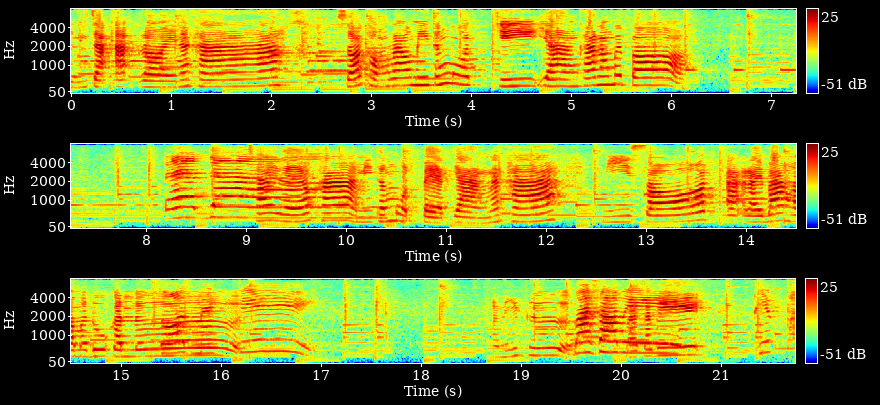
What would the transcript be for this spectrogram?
ถึงจะอร่อยนะคะ ซอสของเรามีทั้งหมดกี่อย่างคะน้องใบปอ แล้วค่ะ มีทั้งหมด 8 อย่างนะคะ มีซอสอะไรบ้างเรามาดูกันเลย ซอสแม็กกี้ อันนี้คือวาซาบิวาซาบิพริกเผ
